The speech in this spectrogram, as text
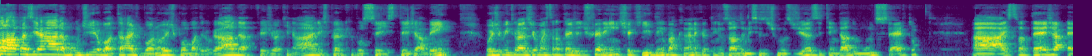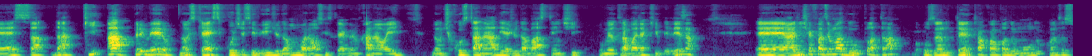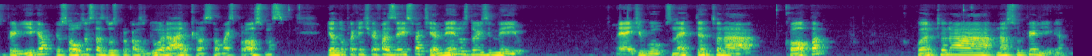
Fala rapaziada, bom dia, boa tarde, boa noite, boa madrugada. Feijão aqui na área, espero que você esteja bem. Hoje eu vim trazer uma estratégia diferente aqui, bem bacana, que eu tenho usado nesses últimos dias e tem dado muito certo. A estratégia é essa daqui. Ah, primeiro, não esquece, curte esse vídeo, dá uma moral, se inscreve no canal aí. Não te custa nada e ajuda bastante o meu trabalho aqui, beleza? É, a gente vai fazer uma dupla, tá? Usando tanto a Copa do Mundo quanto a Superliga. Eu só uso essas duas por causa do horário, que elas são mais próximas. E a dupla que a gente vai fazer é isso aqui, é menos 2,5 é, de gols, né? Tanto na Copa quanto na, na Superliga.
